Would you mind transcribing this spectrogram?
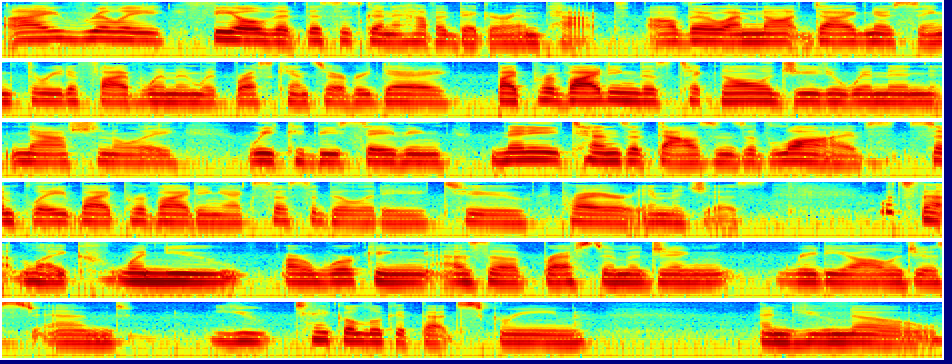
I really feel that this is going to have a bigger impact. Although I'm not diagnosing three to five women with breast cancer every day, by providing this technology to women nationally, we could be saving many tens of thousands of lives simply by providing accessibility to prior images. What's that like when you are working as a breast imaging radiologist and you take a look at that screen and you know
